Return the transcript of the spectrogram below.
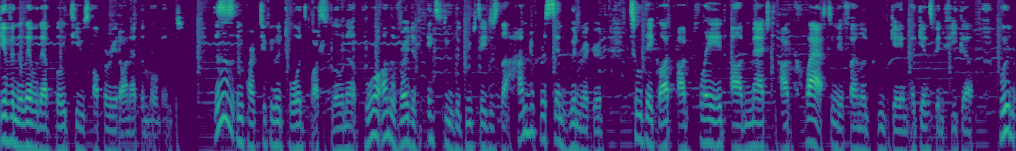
given the level that both teams operate on at the moment. This is in particular towards Barcelona, who are on the verge of exiting the group stages with a 100% win record till they got outplayed, outmatched, outclassed in their final group game against Benfica, who in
